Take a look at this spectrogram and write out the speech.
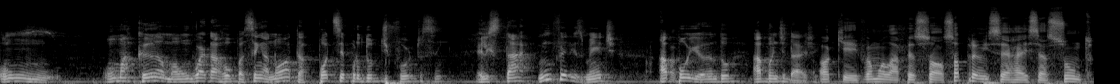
um, uma cama, um guarda-roupa sem a nota, pode ser produto de furto, sim. Ele está, infelizmente, apoiando a bandidagem. Ok, vamos lá, pessoal. Só para eu encerrar esse assunto,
